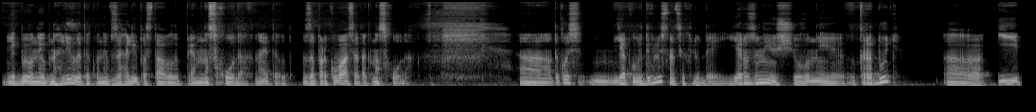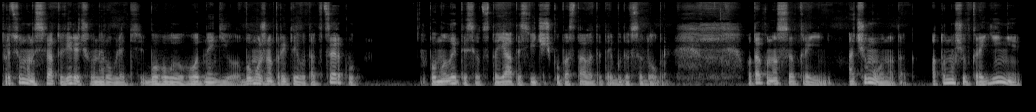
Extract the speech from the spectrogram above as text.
Якби вони обнагліли, так вони взагалі поставили прямо на сходах. Знаєте, от запаркувався так на сходах. А, так ось я коли дивлюсь на цих людей, я розумію, що вони крадуть. І при цьому не свято вірять, що вони роблять богоугодне діло. Бо можна прийти отак в церкву, помолитися, от стояти, свічечку поставити, та й буде все добре. Отак у нас все в країні. А чому воно так? А тому, що в країні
